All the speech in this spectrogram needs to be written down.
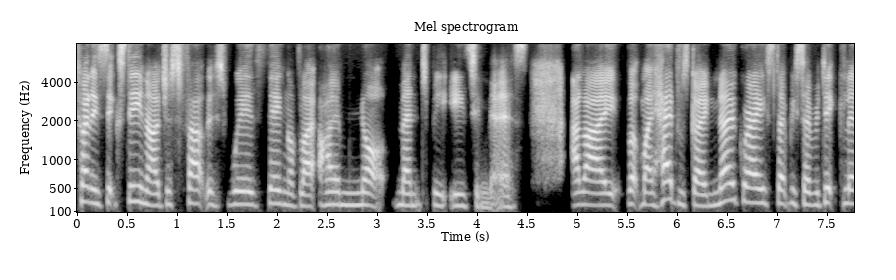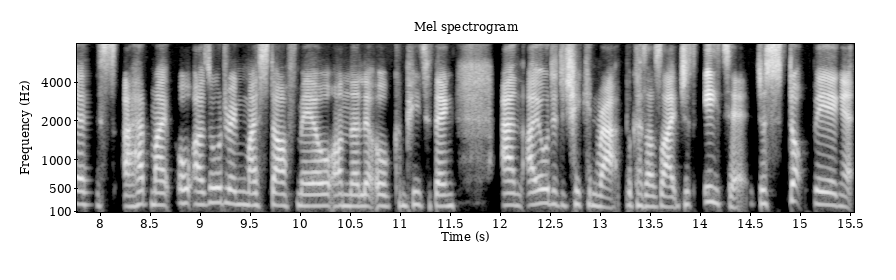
2016 i just felt this weird thing of like i'm not meant to be eating this and i but my head was going no grace don't be so ridiculous i had my oh, i was ordering my staff meal on the little computer thing and i ordered a chicken wrap because i was like just eat it just stop being it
